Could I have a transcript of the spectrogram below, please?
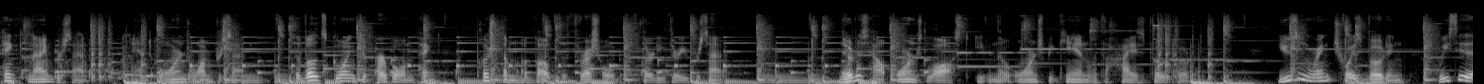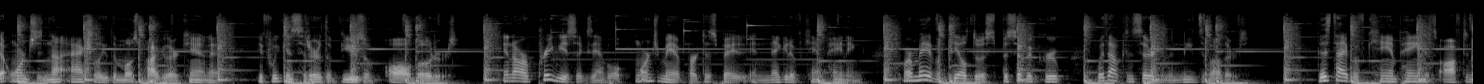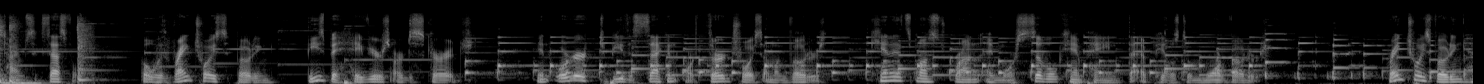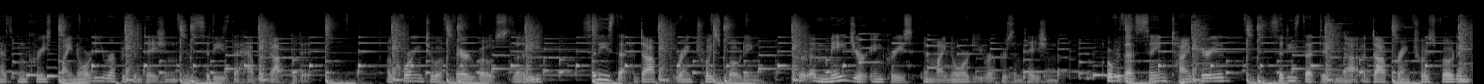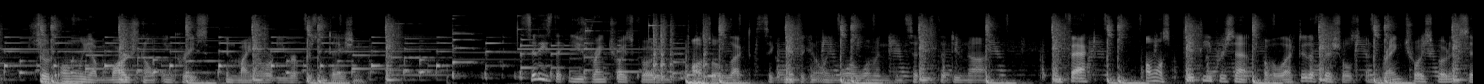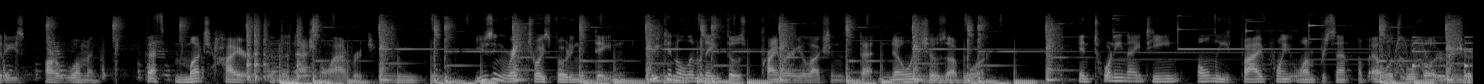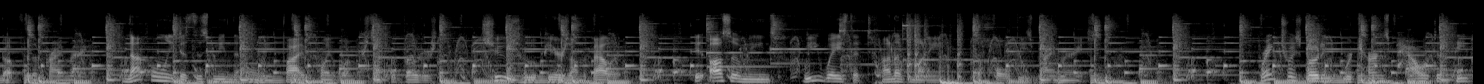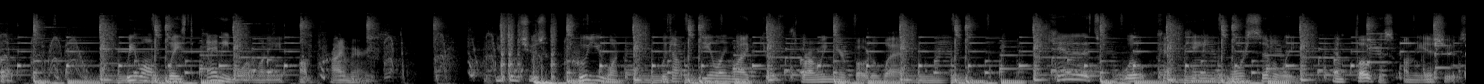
pink 9%, and orange 1%. The votes going to purple and pink push them above the threshold of 33%. Notice how orange lost even though orange began with the highest vote total. Using ranked choice voting, we see that orange is not actually the most popular candidate if we consider the views of all voters. In our previous example, orange may have participated in negative campaigning or may have appealed to a specific group without considering the needs of others. This type of campaign is oftentimes successful, but with ranked choice voting, these behaviors are discouraged. In order to be the second or third choice among voters, candidates must run a more civil campaign that appeals to more voters. Ranked choice voting has increased minority representation in cities that have adopted it. According to a Fair Vote study, cities that adopted ranked choice voting a major increase in minority representation. Over that same time period, cities that did not adopt ranked choice voting showed only a marginal increase in minority representation. Cities that use ranked choice voting also elect significantly more women than cities that do not. In fact, almost 50% of elected officials in ranked choice voting cities are women. That's much higher than the national average. Using ranked choice voting in Dayton, we can eliminate those primary elections that no one shows up for in 2019, only 5.1% of eligible voters showed up for the primary. Not only does this mean that only 5.1% of voters choose who appears on the ballot, it also means we waste a ton of money to hold these primaries. Ranked choice voting returns power to the people. We won't waste any more money on primaries. You can choose who you want without feeling like you're throwing your vote away candidates will campaign more civilly and focus on the issues.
